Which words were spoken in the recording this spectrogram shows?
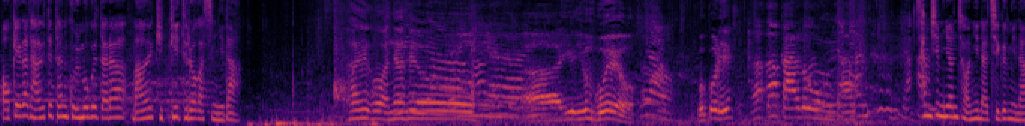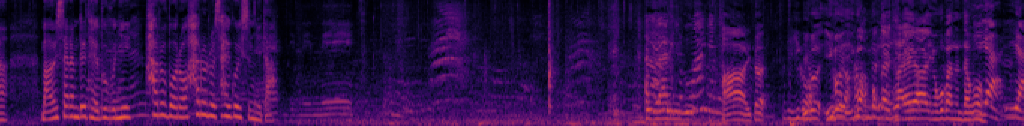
어깨가 닿을 듯한 골목을 따라 마을 깊이 들어갔습니다. 아이고, 안녕하세요. 아, 이거, 이건 뭐예요? 목걸이? 30년 전이나 지금이나 마을 사람들 대부분이 하루 벌어 하루를 살고 있습니다. 아, 그러니까 이거, 이거, 이거, 한 봉다리 다 해야 요거 받는다고? Iya, iya,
